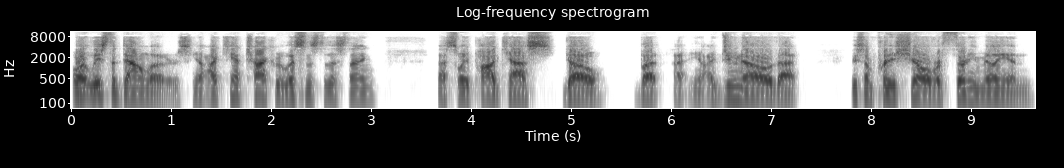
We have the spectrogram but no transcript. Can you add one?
or at least the downloaders. You know, I can't track who listens to this thing. That's the way podcasts go. But uh, you know, I do know that at least I'm pretty sure over 30 million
